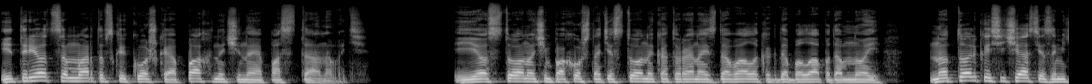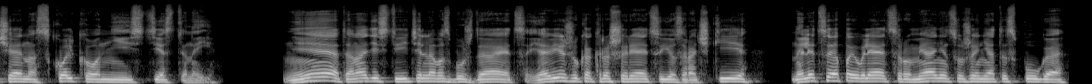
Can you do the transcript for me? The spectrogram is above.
и трется мартовской кошкой о пах, начиная постановать. Ее стон очень похож на те стоны, которые она издавала, когда была подо мной, но только сейчас я замечаю, насколько он неестественный. Нет, она действительно возбуждается. Я вижу, как расширяются ее зрачки, на лице появляется румянец уже не от испуга,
